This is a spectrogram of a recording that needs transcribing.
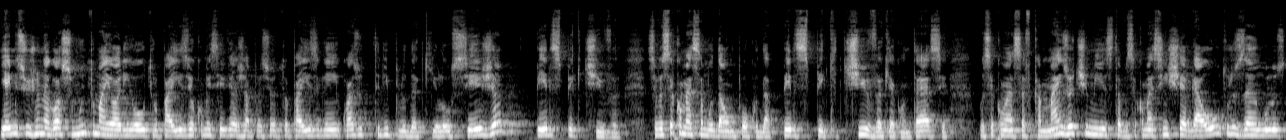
E aí me surgiu um negócio muito maior em outro país e eu comecei a viajar para esse outro país e ganhei quase o triplo daquilo. Ou seja, perspectiva. Se você começa a mudar um pouco da perspectiva que acontece, você começa a ficar mais otimista, você começa a enxergar outros ângulos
